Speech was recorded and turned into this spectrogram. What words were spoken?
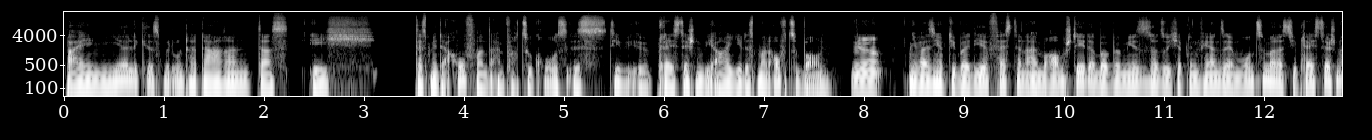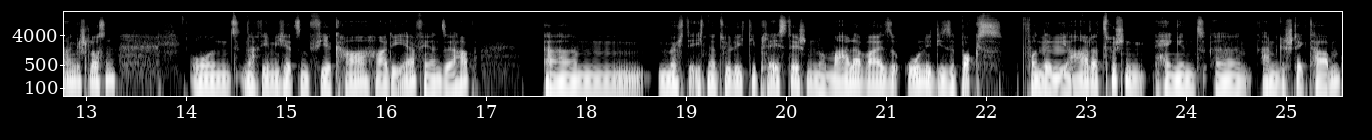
bei mir liegt es mitunter daran, dass ich, dass mir der Aufwand einfach zu groß ist, die äh, PlayStation VR jedes Mal aufzubauen. Ja. Ich weiß nicht, ob die bei dir fest in einem Raum steht, aber bei mir ist es halt so, ich habe den Fernseher im Wohnzimmer, da ist die PlayStation angeschlossen. Und nachdem ich jetzt einen 4K HDR-Fernseher habe, ähm, möchte ich natürlich die PlayStation normalerweise ohne diese Box von der mhm. VR dazwischen hängend äh, angesteckt haben,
